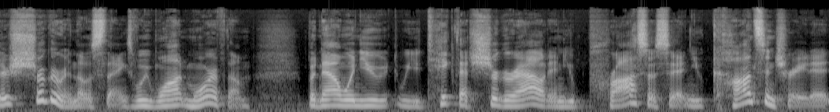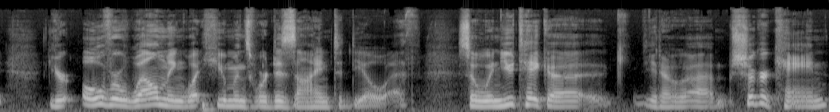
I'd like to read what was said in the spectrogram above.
there's sugar in those things. We want more of them. But now when you when you take that sugar out and you process it and you concentrate it, you're overwhelming what humans were designed to deal with. So when you take a you know a sugar cane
